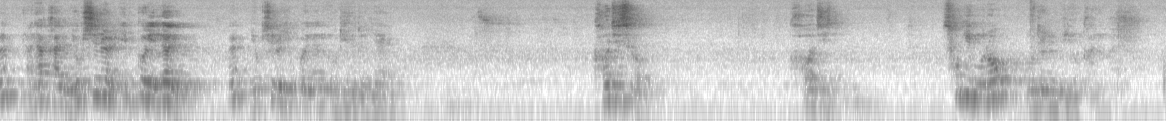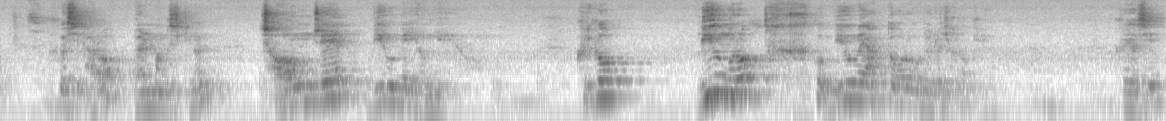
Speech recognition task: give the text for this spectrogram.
응? 연약한 육신을 입고 있는 응? 육신을 입고 있는 우리들에게 거짓으로 거짓 속임으로 우리를 미혹하는 거예요. 그것이 바로 멸망시키는 정죄 미움의 영이에요. 그리고 미움으로 자꾸 미움의 악독으로 우리를 현혹해요. 그것이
